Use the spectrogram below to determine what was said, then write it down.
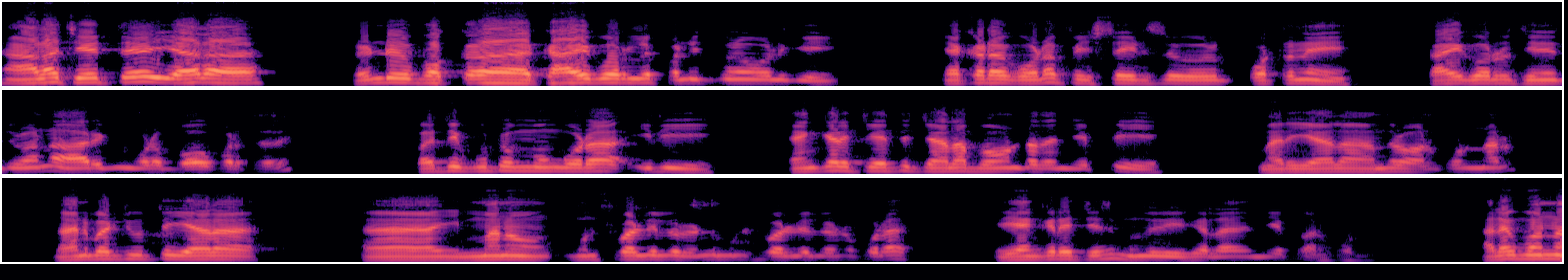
అలా చేస్తే ఇలా రెండు మొక్క కాయగూరలు పండించుకునే వాళ్ళకి ఎక్కడ కూడా పెస్టిసైడ్స్ కొట్టని కాయగూరలు తినేది వల్ల ఆరోగ్యం కూడా బాగుపడుతుంది. ప్రతి కుటుంబం కూడా ఇది ఎంకరేజ్ చేస్తే చాలా బాగుంటుందని చెప్పి మరి ఇలా అందరూ అనుకుంటున్నారు. దాన్ని బట్టి చూస్తే ఇలా మనం మున్సిపాలిటీలో రెండు మున్సిపాలిటీలను కూడా ఇది ఎంకరేజ్ చేసి ముందుకు తీసుకెళ్ళాలని చెప్పి అనుకుంటున్నాం. అలాగే మొన్న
